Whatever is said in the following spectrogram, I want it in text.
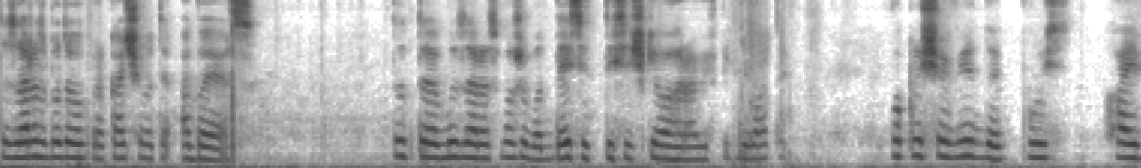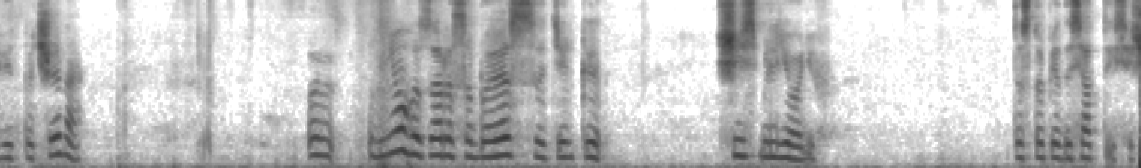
То зараз будемо прокачувати АБС. Тут е, ми зараз можемо 10 тисяч кілограмів піднімати. Поки що він е, пусть хай відпочине. Е, В нього зараз АБС тільки 6 мільйонів та 150 тисяч.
